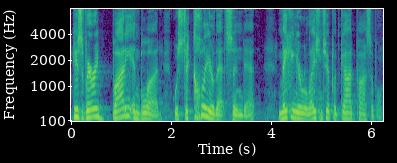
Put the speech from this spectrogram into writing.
His very body and blood was to clear that sin debt, making a relationship with God possible.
